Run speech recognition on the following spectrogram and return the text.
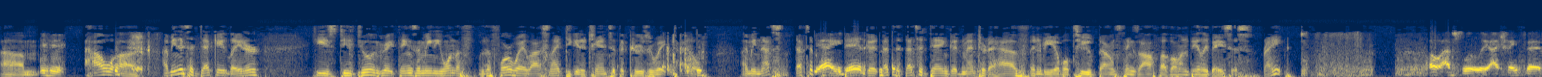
Um, how? Uh, I mean, it's a decade later. He's he's doing great things. I mean, he won the the four way last night to get a chance at the cruiserweight title. I mean, that's that's a Yeah, he did. good that's a that's a dang good mentor to have and to be able to bounce things off of on a daily basis, right? Oh, absolutely. I think that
